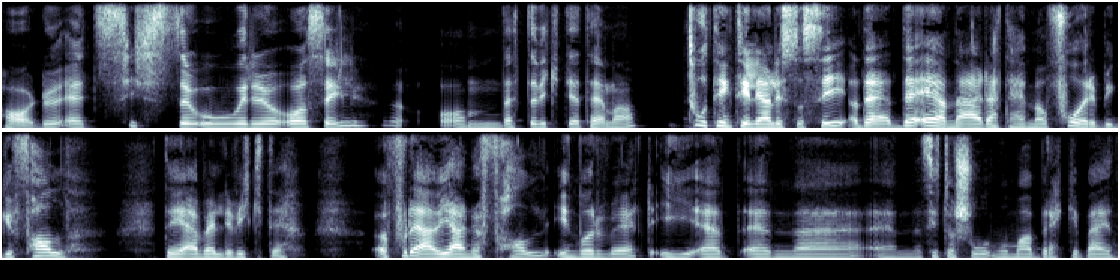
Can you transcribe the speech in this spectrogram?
Har du et siste ord, Åshild, om dette viktige temaet? To ting til jeg har lyst til å si. Det, det ene er dette med å forebygge fall. Det er veldig viktig. For det er jo gjerne fall involvert i en, en, eh, en, situasjon hvor man brekker bein.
